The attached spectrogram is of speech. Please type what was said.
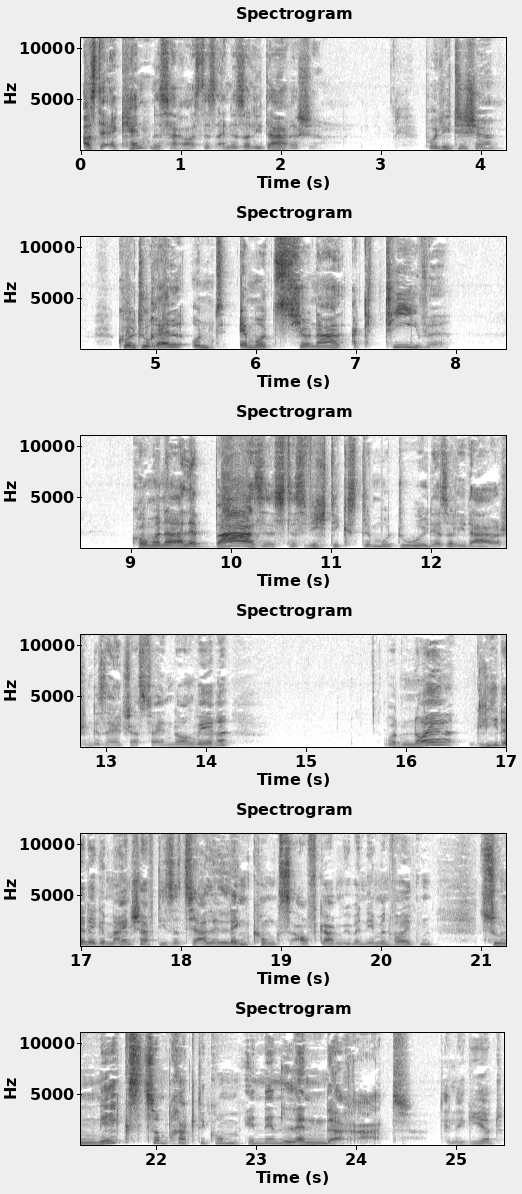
Aus der Erkenntnis heraus, dass eine solidarische, politische, kulturell und emotional aktive kommunale Basis das wichtigste Modul der solidarischen Gesellschaftsveränderung wäre, wurden neue Glieder der Gemeinschaft, die soziale Lenkungsaufgaben übernehmen wollten, zunächst zum Praktikum in den Länderrat delegiert,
